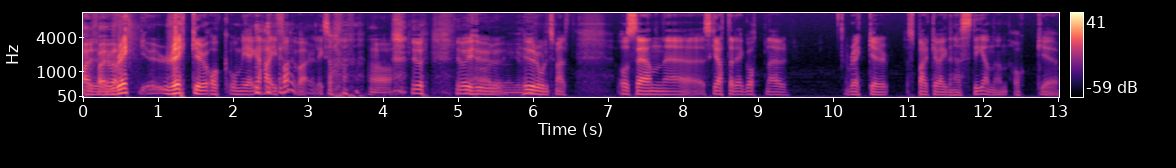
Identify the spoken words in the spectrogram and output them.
High hur five. Rec- Wrecker och Omega high-fivar liksom. Ja. Det var, det var ju Ja, hur, grymt. hur roligt som helst. Och sen eh, skrattade jag gott när Wrecker sparkar iväg den här stenen och eh,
